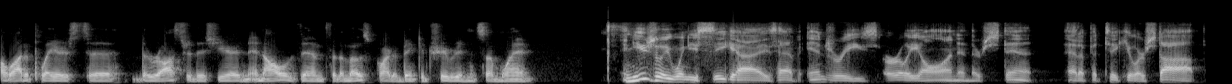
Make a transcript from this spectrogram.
a lot of players to the roster this year, and, and all of them, for the most part, have been contributing in some way. And usually, when you see guys have injuries early on in their stint at a particular stop,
